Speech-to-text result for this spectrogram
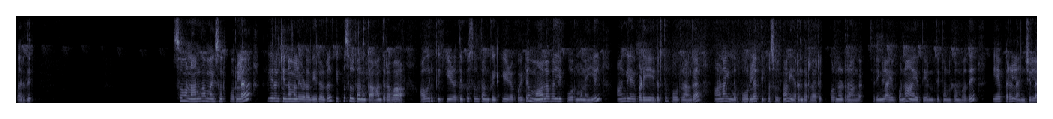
வருது. ஸோ நான்காம் மைசூர் போரில் தீரன் சின்னமலையோட வீரர்கள் திப்பு சுல்தானுக்கு ஆதரவாக அவருக்கு கீழே திப்பு சுல்தானுக்கு கீழே போயிட்டு மாலவல்லி போர் முனையில் ஆங்கிலேய படையை எதிர்த்து போடுறாங்க. ஆனால் இந்த போரில் திப்பு சுல்தான் இறந்துடுறாரு கொண்டுடுறாங்க சரிங்களா? எப்போனா ஆயிரத்தி எண்ணூற்றி தொண்ணூத்தொம்பது ஏப்ரல் அஞ்சில்.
